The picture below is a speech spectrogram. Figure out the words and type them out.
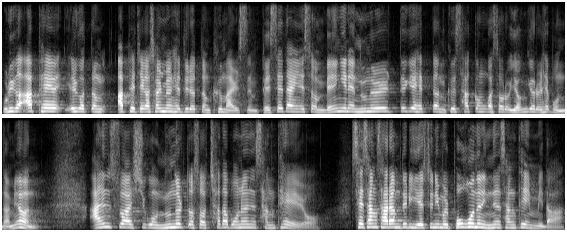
우리가 앞에 읽었던 앞에 제가 설명해 드렸던 그 말씀 베세다에서 맹인의 눈을 뜨게 했던 그 사건과 서로 연결을 해 본다면 안수하시고 눈을 떠서 쳐다보는 상태예요. 세상 사람들이 예수님을 보고는 있는 상태입니다.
